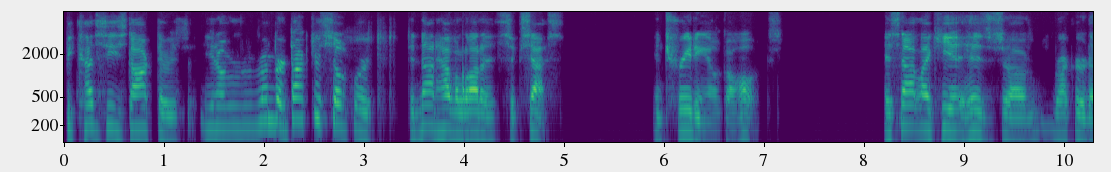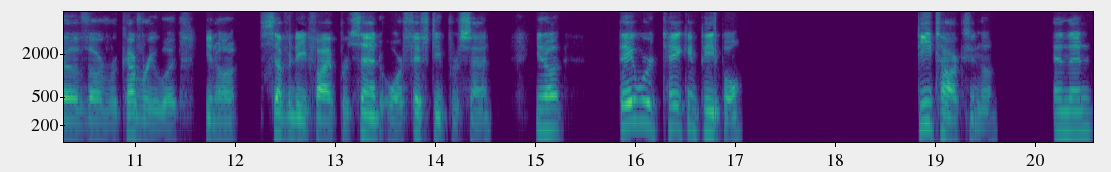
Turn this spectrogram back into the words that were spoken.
because these doctors, you know, remember, Dr. Silkworth did not have a lot of success in treating alcoholics. It's not like he his uh, record of uh, recovery was, you know, 75% or 50%. You know, they were taking people, detoxing them, and then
